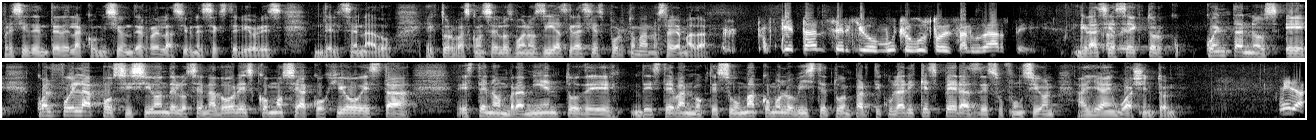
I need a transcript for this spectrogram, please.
presidente de la Comisión de Relaciones Exteriores del Senado. Héctor Vasconcelos, buenos días, gracias por tomar nuestra llamada. ¿Qué tal, Sergio? Mucho gusto de saludarte. Gracias, Héctor. Cuéntanos, eh, ¿cuál fue la posición de los senadores? ¿Cómo se acogió esta, este nombramiento de, Esteban Moctezuma? ¿Cómo lo viste tú en particular y qué esperas de su función allá en Washington? Mira,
